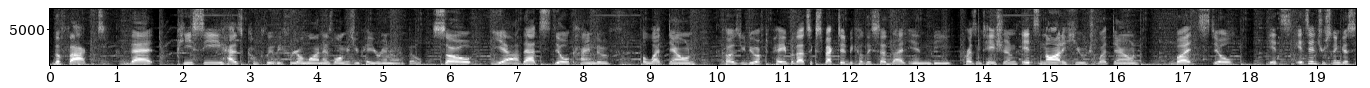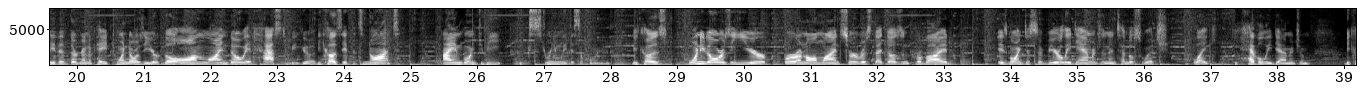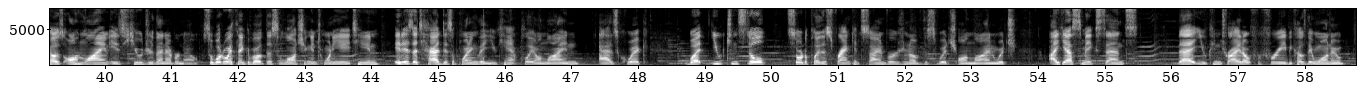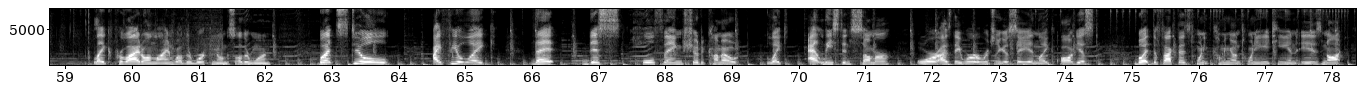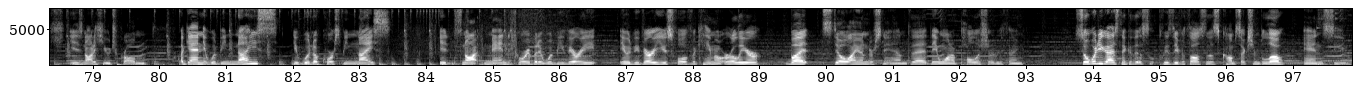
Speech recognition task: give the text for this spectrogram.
the fact that PC has completely free online as long as you pay your internet bill. So, yeah, that's still kind of a letdown because you do have to pay, but that's expected because they said that in the presentation. It's not a huge letdown, but still it's it's interesting to see that they're going to pay $20 a year. The online though, it has to be good because if it's not, I am going to be extremely disappointed because $20 a year for an online service that doesn't provide is going to severely damage the Nintendo Switch, like heavily damage them because online is huger than ever now. So what do I think about this launching in 2018? It is a tad disappointing that you can't play online as quick, but you can still sort of play this Frankenstein version of the Switch online, which I guess makes sense that you can try it out for free because they want to like provide online while they're working on this other one. But still, I feel like that this whole thing should have come out like at least in summer or as they were originally going to say in like August. But the fact that it's 20, coming out in 2018 is not is not a huge problem. Again, it would be nice. It would of course be nice it's not mandatory, but it would be very it would be very useful if it came out earlier. But still, I understand that they want to polish everything. So what do you guys think of this? Please leave your thoughts in this comment section below, and see you.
